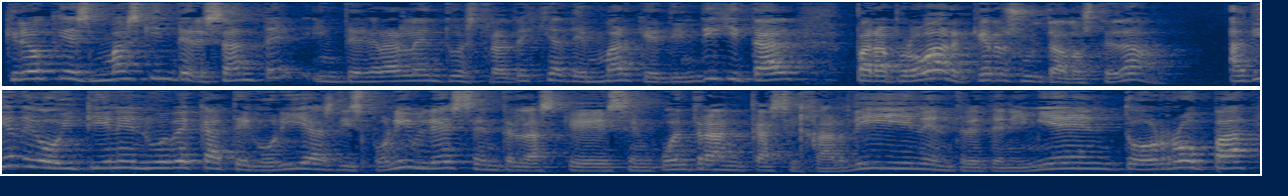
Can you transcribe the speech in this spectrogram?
creo que es más que interesante integrarla en tu estrategia de marketing digital para probar qué resultados te da. A día de hoy tiene nueve categorías disponibles, entre las que se encuentran casi jardín, entretenimiento, ropa,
